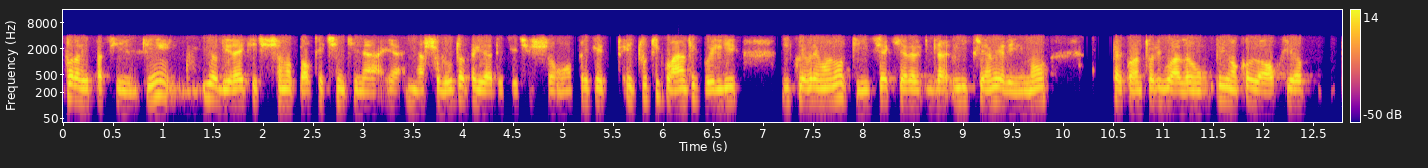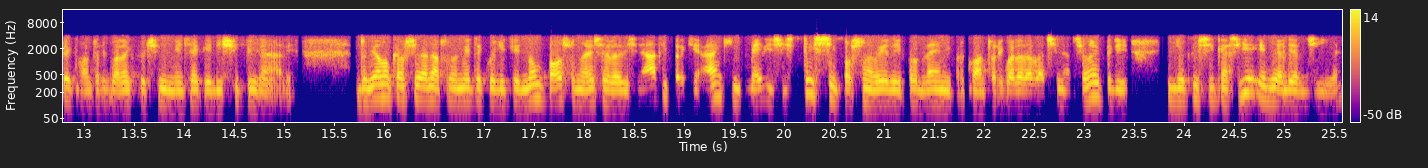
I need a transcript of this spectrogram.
cura dei pazienti, io direi che ci sono poche centinaia in assoluto per i dati che ci sono, perché e tutti quanti quelli di cui avremo notizia li chiameremo per quanto riguarda un primo colloquio, per quanto riguarda i procedimenti anche disciplinari. Dobbiamo considerare naturalmente quelli che non possono essere vaccinati perché anche i medici stessi possono avere dei problemi per quanto riguarda la vaccinazione per i idiocrissicasie e le allergie.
